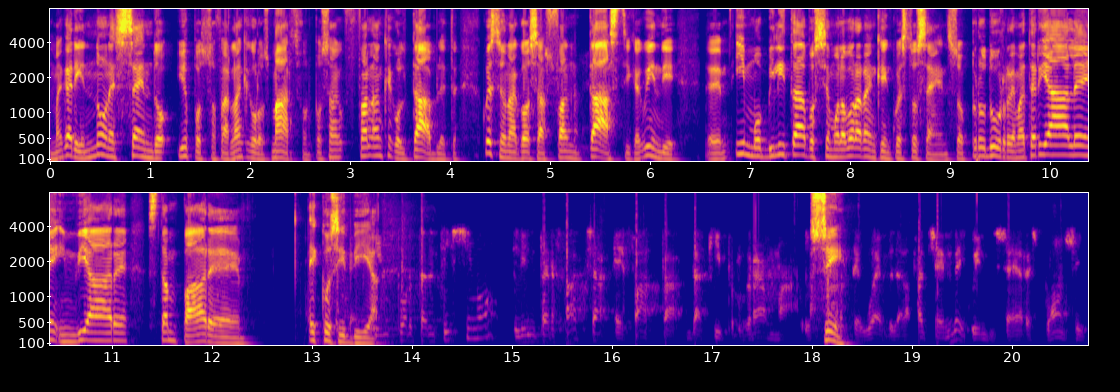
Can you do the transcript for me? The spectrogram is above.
magari non essendo, io posso farlo anche con lo smartphone, posso farlo anche col tablet. Questa è una cosa fantastica, quindi eh, in mobilità possiamo lavorare anche in questo senso, produrre materiale, inviare, stampare e così via. Importantissimo, l'interfaccia è fatta da chi programma la Sì. parte web della faccenda e quindi se è responsive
